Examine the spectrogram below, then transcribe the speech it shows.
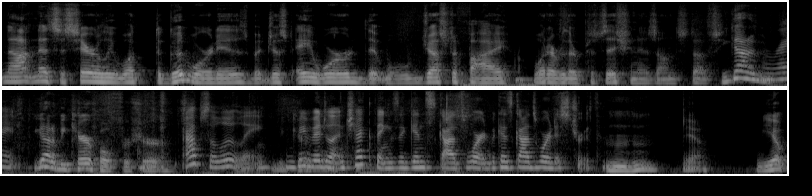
not necessarily what the good word is, but just a word that will justify whatever their position is on stuff. So you gotta Right. you gotta be careful for sure. Absolutely. Be, careful. vigilant and check things against God's word because God's word is truth. Mm-hmm. Yeah. Yep.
